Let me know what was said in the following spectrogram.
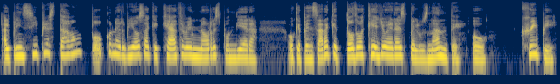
Al principio estaba un poco nerviosa que Catherine no respondiera, o que pensara que todo aquello era espeluznante o creepy.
